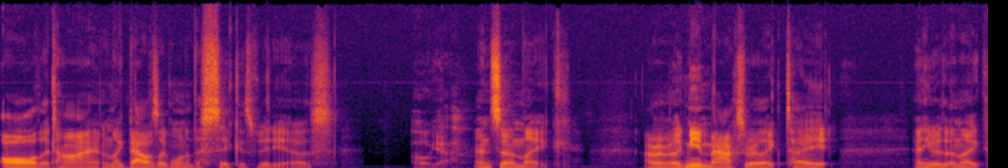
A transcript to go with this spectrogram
all the time. And like that was like one of the sickest videos. Oh yeah. And so and, like I remember like me and Max were like tight and he was in like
